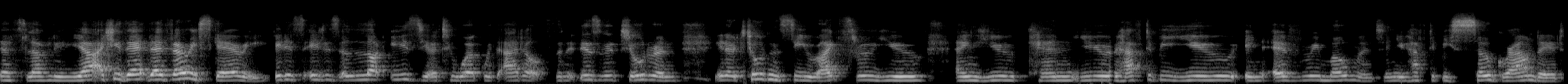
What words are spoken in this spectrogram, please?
that's lovely. Yeah, actually, they're, they're very scary. It is it is a lot easier to work with adults than it is with children. You know, children see right through you, and you can you have to be you in every moment, and you have to be so grounded.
